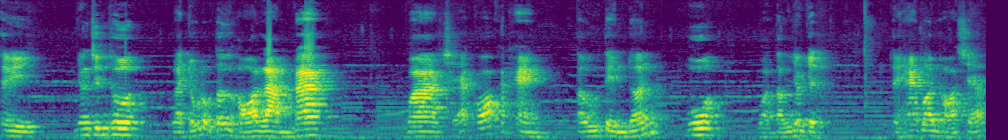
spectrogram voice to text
thì nhân xin thưa là chủ đầu tư họ làm ra và sẽ có khách hàng tự tìm đến, mua và tự giao dịch thì hai bên họ sẽ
